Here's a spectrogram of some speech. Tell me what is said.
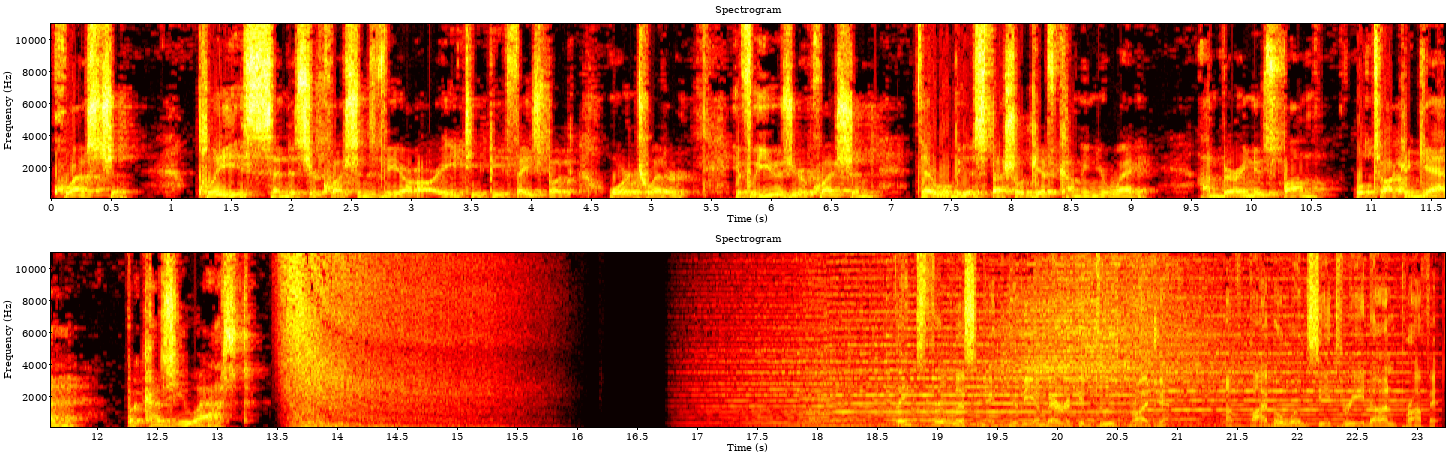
question. Please send us your questions via our ATP Facebook or Twitter. If we use your question, there will be a special gift coming your way. I'm Barry Nussbaum. We'll talk again because you asked. Thanks for listening to the American Truth Project, a 501c3 nonprofit.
